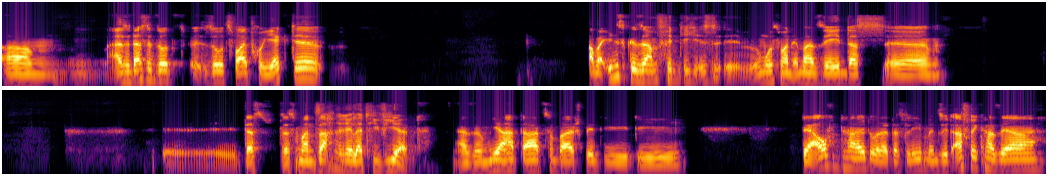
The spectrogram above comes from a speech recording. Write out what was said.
Ähm, also das sind so, so zwei Projekte. Aber insgesamt finde ich, ist, muss man immer sehen, dass, ähm, äh, dass, dass man Sachen relativiert. Also mir hat da zum Beispiel die, die der Aufenthalt oder das Leben in Südafrika sehr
